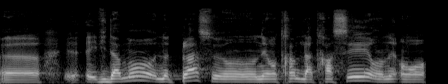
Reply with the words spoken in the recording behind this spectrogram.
Euh, évidemment, notre place, on est en train de la tracer, en,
